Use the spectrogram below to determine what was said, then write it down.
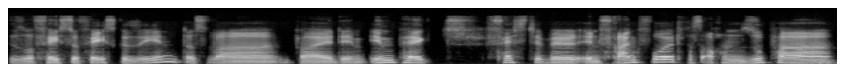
so face-to-face -face gesehen. Das war bei dem Impact Festival in Frankfurt, was auch ein super mhm.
